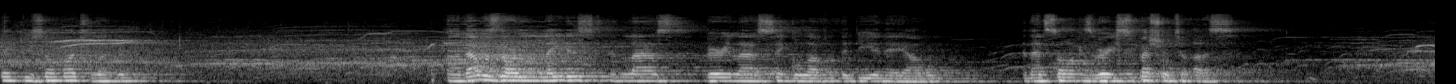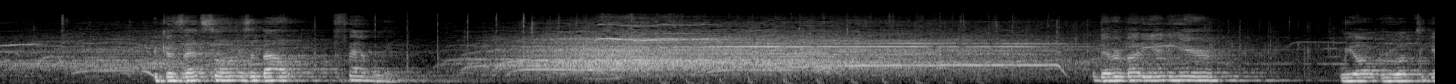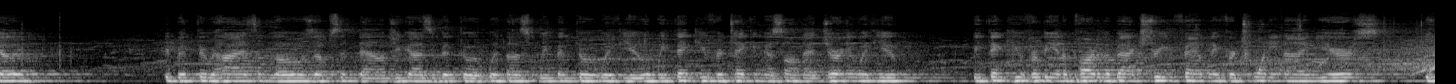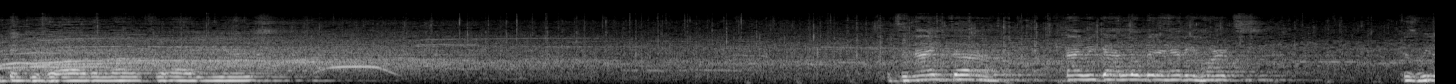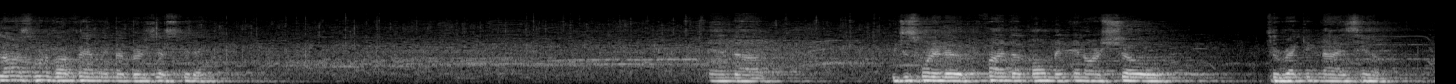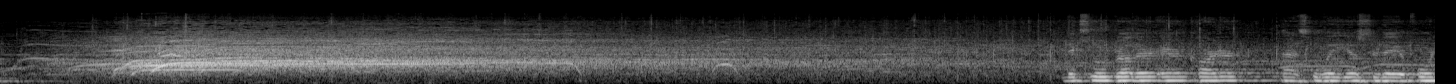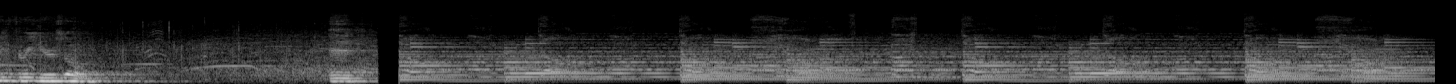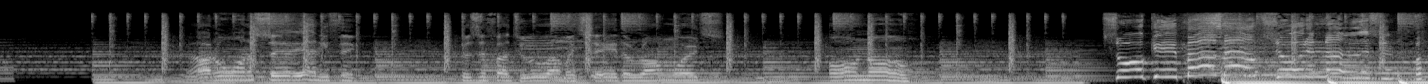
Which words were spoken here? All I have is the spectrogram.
Thank you so much, London. Uh, that was our latest and last, very last single off of the DNA album. And that song is very special to us. Because that song is about family. And everybody in here, we all grew up together. We've been through highs and lows, ups and downs. You guys have been through it with us. We've been through it with you. And we thank you for taking us on that journey with you. We thank you for being a part of the Backstreet family for 29 years. We thank you for all the love for all the years. And tonight, uh, Tonight we got a little bit of heavy hearts because we lost one of our family members yesterday. And uh, we just wanted to find a moment in our show to recognize him. Nick's little brother, Aaron Carter, passed away yesterday at 43 years old. And I don't wanna say anything Cause if I do I might say the wrong words. Oh no. So I keep my mouth shut and not listen. My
